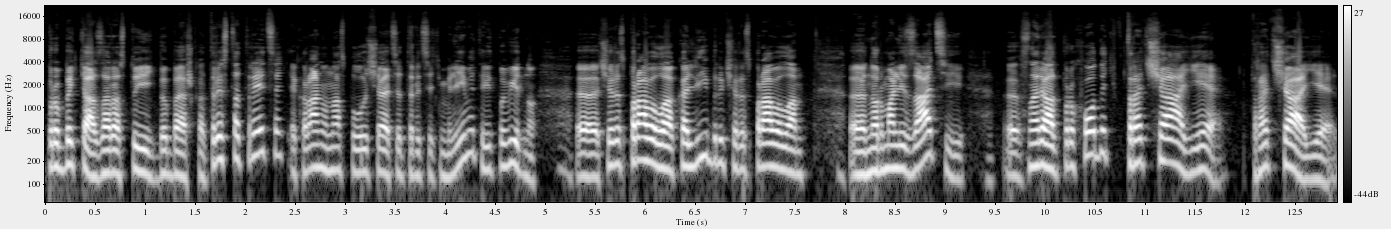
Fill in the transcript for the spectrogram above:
пробиття зараз стоїть ББшка 330, екран у нас виходить 30 мм. Відповідно, е, через правила калібрів, через правила е, нормалізації, снаряд проходить, втрачає, втрачає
